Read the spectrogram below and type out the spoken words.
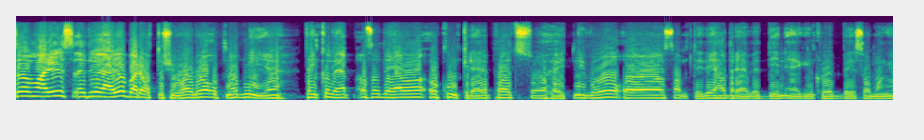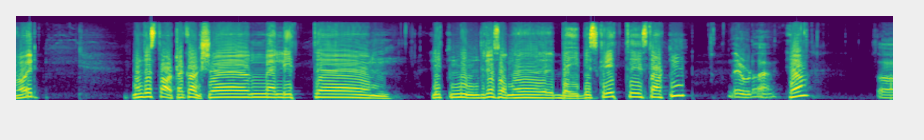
Så Marius, du er jo bare 28 år, du har oppnådd mye. Tenk på det, altså det å, å konkurrere på et så høyt nivå, og samtidig ha drevet din egen klubb i så mange år. Men det starta kanskje med litt, eh, litt mindre sånne babyskritt i starten? Det gjorde det. Ja? Så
